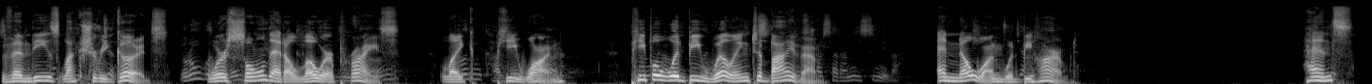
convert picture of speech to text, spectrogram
then these luxury goods were sold at a lower price, like P1, people would be willing to buy them, and no one would be harmed. Hence,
